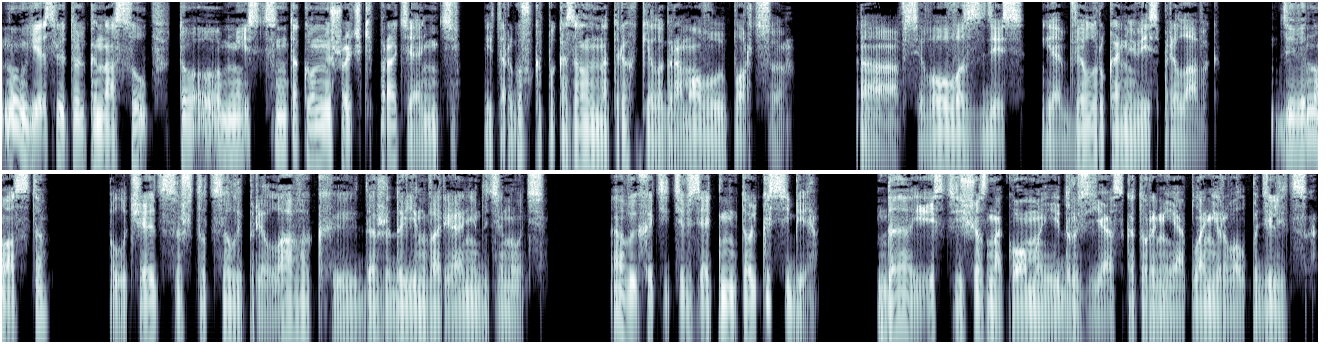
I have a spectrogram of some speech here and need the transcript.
«Ну, если только на суп, то месяц на таком мешочке протянете», и торговка показала на трехкилограммовую порцию. «А всего у вас здесь?» Я обвел руками весь прилавок. «Девяносто». Получается, что целый прилавок и даже до января не дотянуть. А вы хотите взять не только себе? Да, есть еще знакомые и друзья, с которыми я планировал поделиться.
